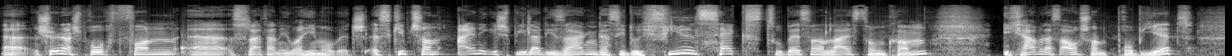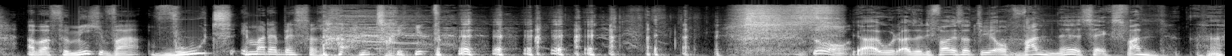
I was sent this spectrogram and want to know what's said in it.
äh, schöner Spruch von äh, Slatan Ibrahimovic. Es gibt schon einige Spieler, die sagen, dass sie durch viel Sex zu besseren Leistungen kommen. Ich habe das auch schon probiert, aber für mich war Wut immer der bessere Antrieb. so, Ja, gut, also die Frage ist natürlich auch, wann, ne? Sex, wann?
